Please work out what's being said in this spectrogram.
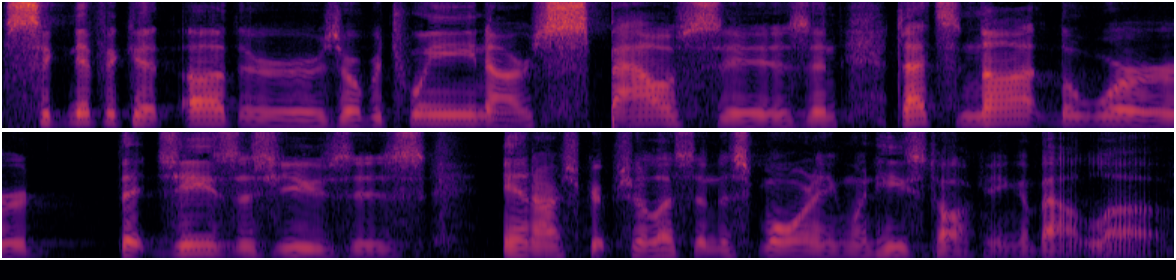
significant others or between our spouses. And that's not the word that Jesus uses in our scripture lesson this morning when he's talking about love.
